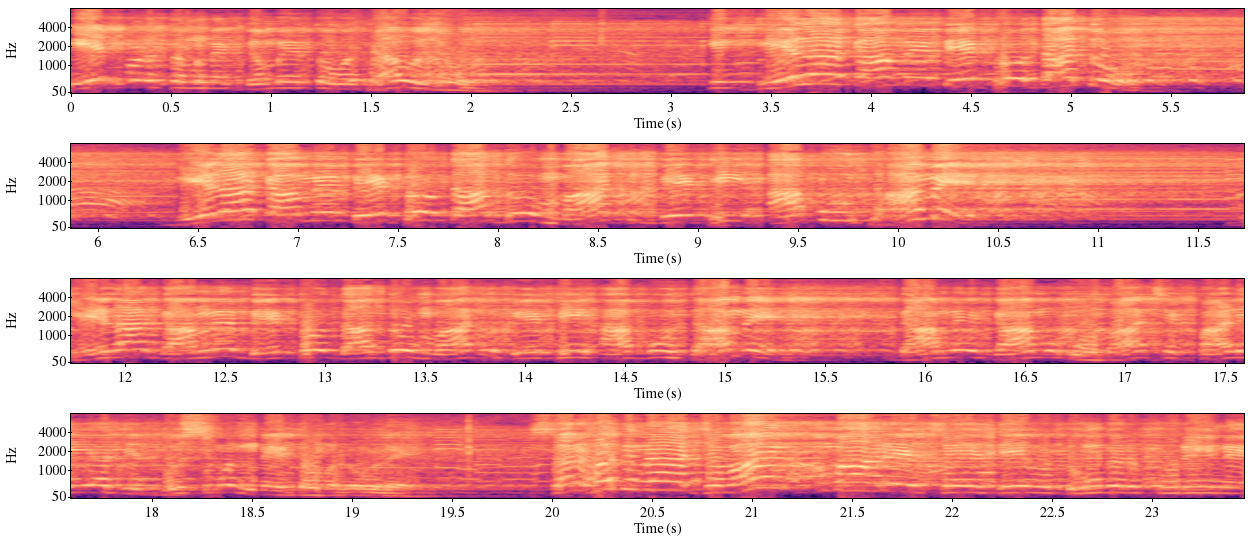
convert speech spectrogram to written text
એ પણ તમને ગમે તો વધાવજો. કે ગેલા ગામે બેઠો દાદો. ગેલા ગામે બેઠો દાદો, માત બેઠી આબુ ધામે ઘેલા ગામે બેઠો દાદો માત બેઠી આબુ ધામે ગામે ગામ ઊભા છે પાડિયા જે દુશ્મન ને ધમરોડે સરહદ ના જવાન અમારે છે, દેવ ડુંગરપુરી ને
